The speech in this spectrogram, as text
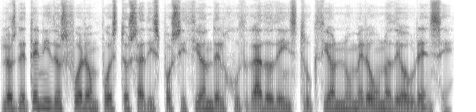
Los detenidos fueron puestos a disposición del Juzgado de Instrucción número 1 de Ourense.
